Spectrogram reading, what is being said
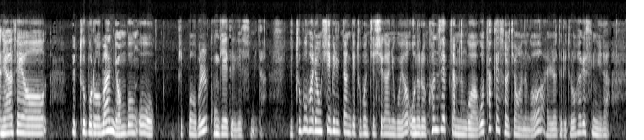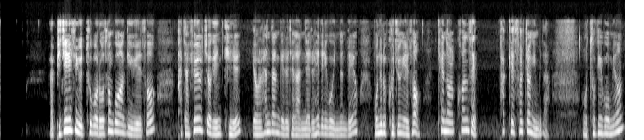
안녕하세요. 유튜브로만 연봉 5억 비법을 공개해 드리겠습니다. 유튜브 활용 11단계 두 번째 시간이고요. 오늘은 컨셉 잡는 거하고 타겟 설정하는 거 알려드리도록 하겠습니다. 아, 비즈니스 유튜버로 성공하기 위해서 가장 효율적인 길 11단계를 제가 안내를 해드리고 있는데요. 오늘은 그 중에서 채널 컨셉, 타겟 설정입니다. 어떻게 보면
